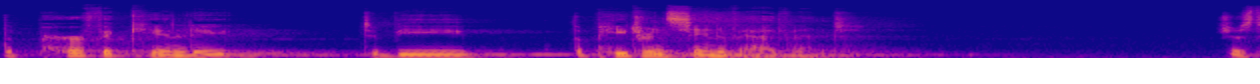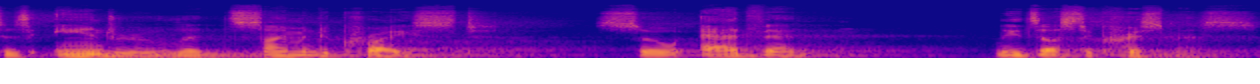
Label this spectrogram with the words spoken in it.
the perfect candidate to be the patron saint of Advent. Just as Andrew led Simon to Christ, so Advent leads us to Christmas,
